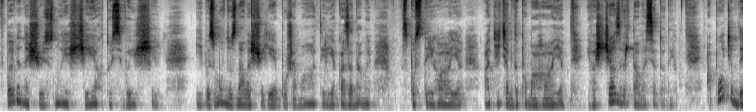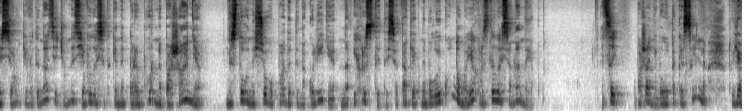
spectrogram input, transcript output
впевнена, що існує ще хтось вищий. І безумовно знала, що є Божа Матір, яка за нами спостерігає, а дітям допомагає. І весь час зверталася до них. А потім, десь років 11, у мене з'явилося таке непереборне бажання. Не з того, не з цього падати на коліні і хреститися. Так як не було ікон дома, я хрестилася на небо. І це бажання було таке сильне, то я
